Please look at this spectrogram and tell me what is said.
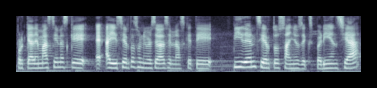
porque además tienes que, eh, hay ciertas universidades en las que te piden ciertos años de experiencia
